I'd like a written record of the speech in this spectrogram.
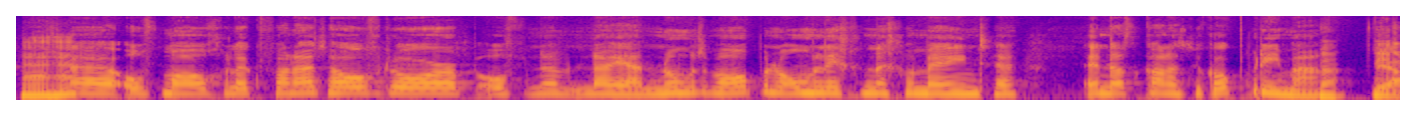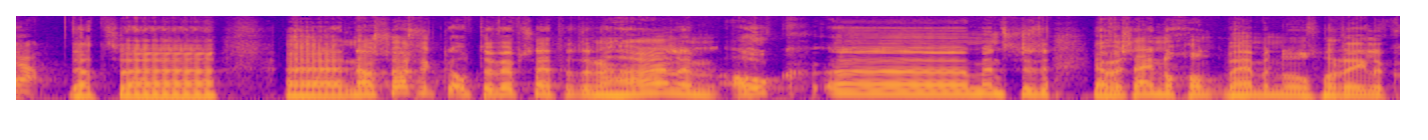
Mhm. eh, of mogelijk vanuit Hoofddorp. Of nou, nou ja, noem het maar op, een omliggende gemeente. En dat kan natuurlijk ook prima. Ja, ja, dat. eh, eh, nou zag ik op de website dat er in Haarlem ook eh, mensen. Ja, we zijn nogal, we hebben nog een redelijk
